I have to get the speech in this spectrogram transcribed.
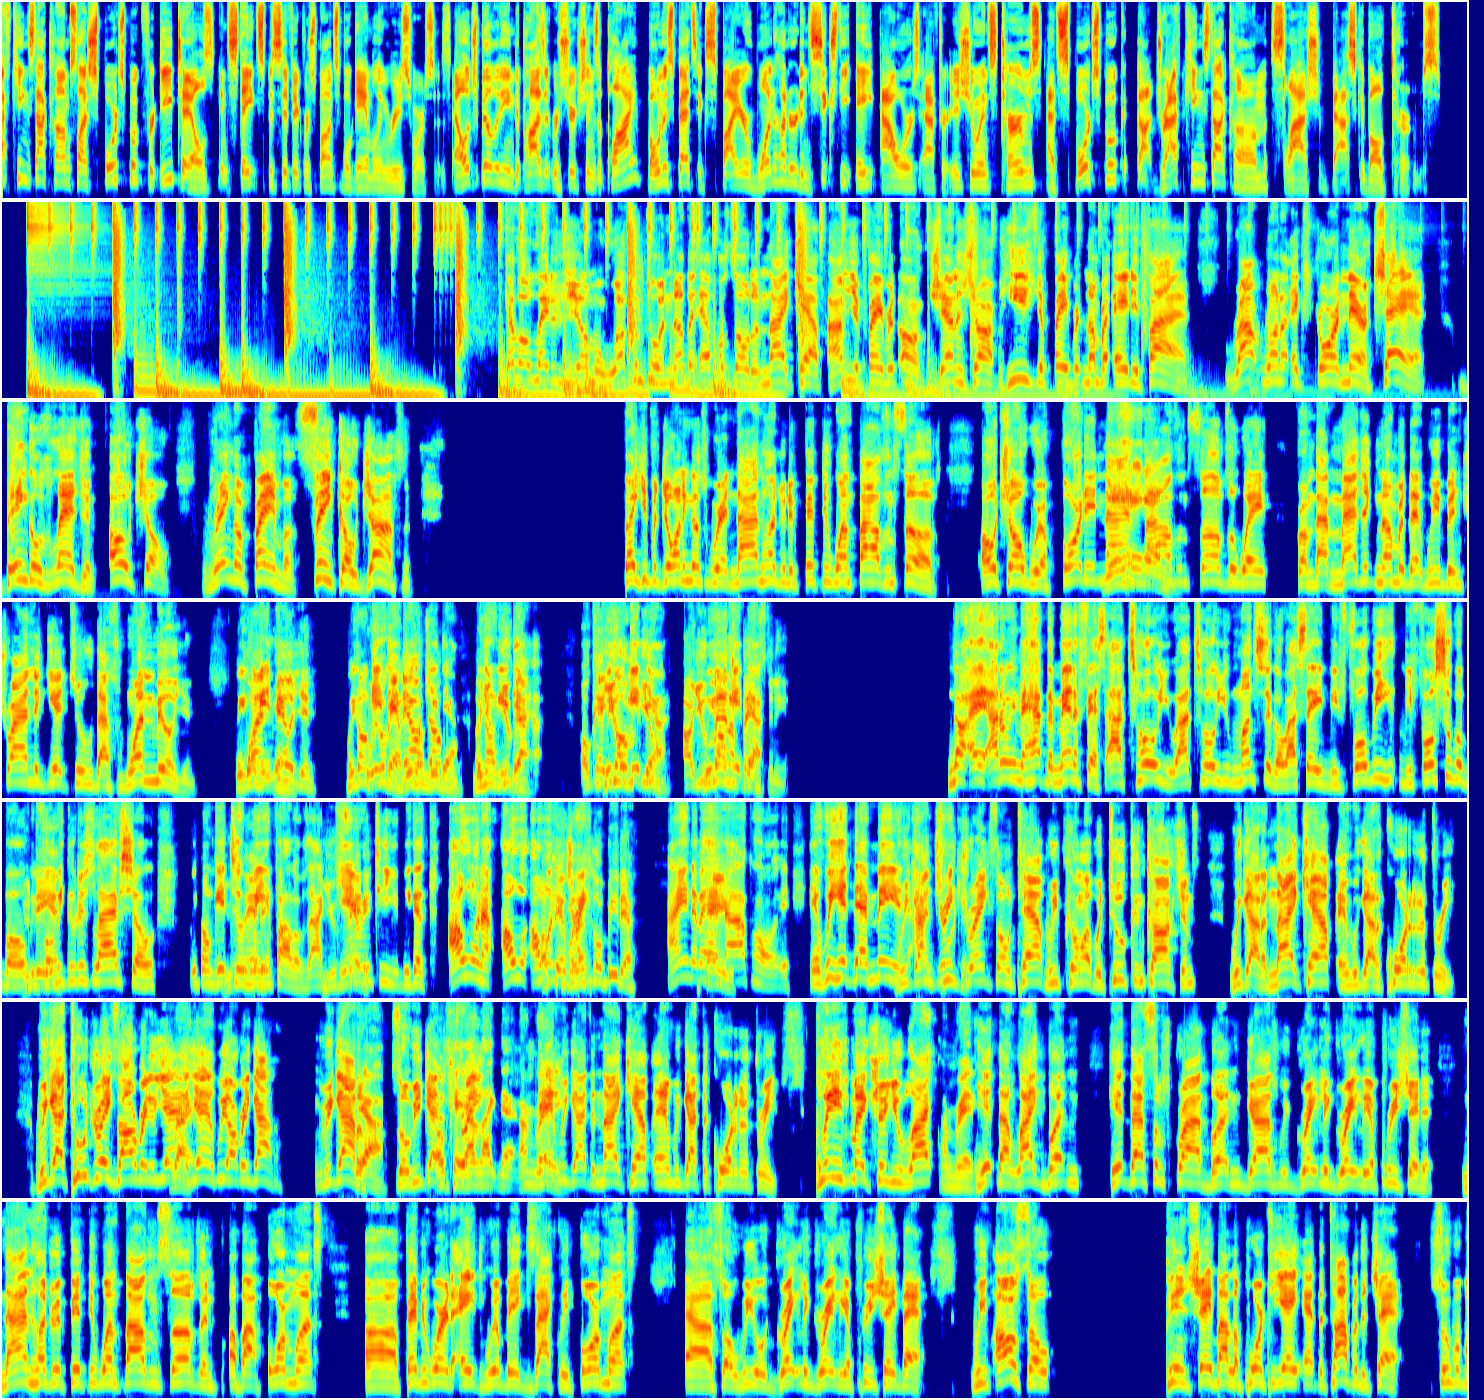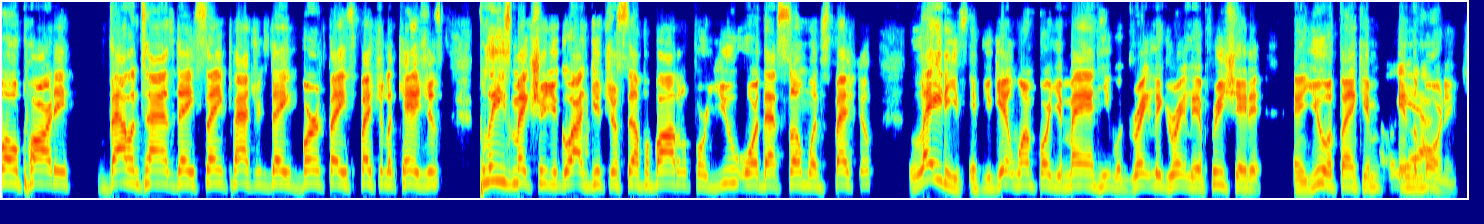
DraftKings.com slash sportsbook for details and state-specific responsible gambling resources. Eligibility and deposit restrictions apply. Bonus bets expire 168 hours after issuance. Terms at sportsbook.draftkings.com slash basketball terms. Hello, ladies and gentlemen. Welcome to another episode of Nightcap. I'm your favorite Unc, Shannon Sharpe. He's your favorite number 85. Route runner extraordinaire, Chad. Bengals legend, Ocho. Ring of Famer, Cinco Johnson. Thank you for joining us. We're at 951,000 subs. Ocho, we're 49,000 subs away from that magic number that we've been trying to get to. That's 1 million. We gonna 1 get there. million. We gonna get gonna there. get We gonna there, get there. Gonna get there. got- Okay, We you gonna gonna- get you- there. Are you We get manifesting it? No, hey, I don't even have to manifest. I told you, I told you months ago. I say before we before Super Bowl, You before did. we do this live show, we're gonna get You to a million it. followers. I You guarantee you because I wanna I, I wanna okay, well, drink. let's go be there. I ain't never had Hey. no alcohol. If we hit that million, We got I'm two drinking. drinks on tap. We've come up with two concoctions. We got a nightcap and we got a quarter to three. We got two drinks already. Yeah, Right. yeah, we already got them. We got them. Yeah. So we got Okay, straight, I like that. I'm ready. and we got the nightcap and we got the quarter to three. Please make sure you like, I'm ready. hit that like button, hit that subscribe button, guys. We greatly, greatly appreciate it. 951,000 subs in about four months. Uh, February the 8th will be exactly four months. Uh, so we will greatly, greatly appreciate that. We've also pinned Shea by Laportier at the top of the chat. Super Bowl party, Valentine's Day, St. Patrick's Day, birthday, special occasions. Please make sure you go out and get yourself a bottle for you or that someone special. Ladies, if you get one for your man, he would greatly, greatly appreciate it. And you will thank him Oh, in the morning.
